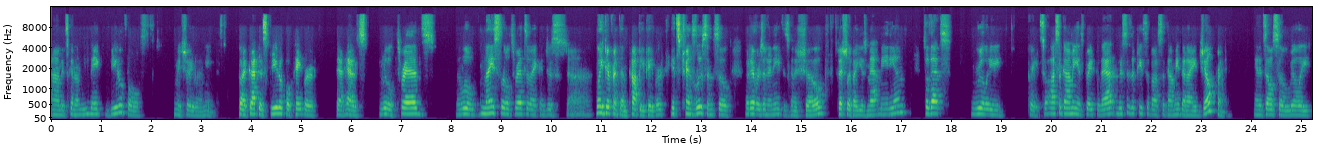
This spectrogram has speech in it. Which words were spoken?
Um, it's going to make beautiful. Let me show you what I mean. So I've got this beautiful paper that has little threads, little nice little threads that I can just uh, way different than copy paper. It's translucent, so whatever's underneath is going to show, especially if I use matte medium. So that's really great. So Asagami is great for that. This is a piece of Asagami that I gel printed, and it's also really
